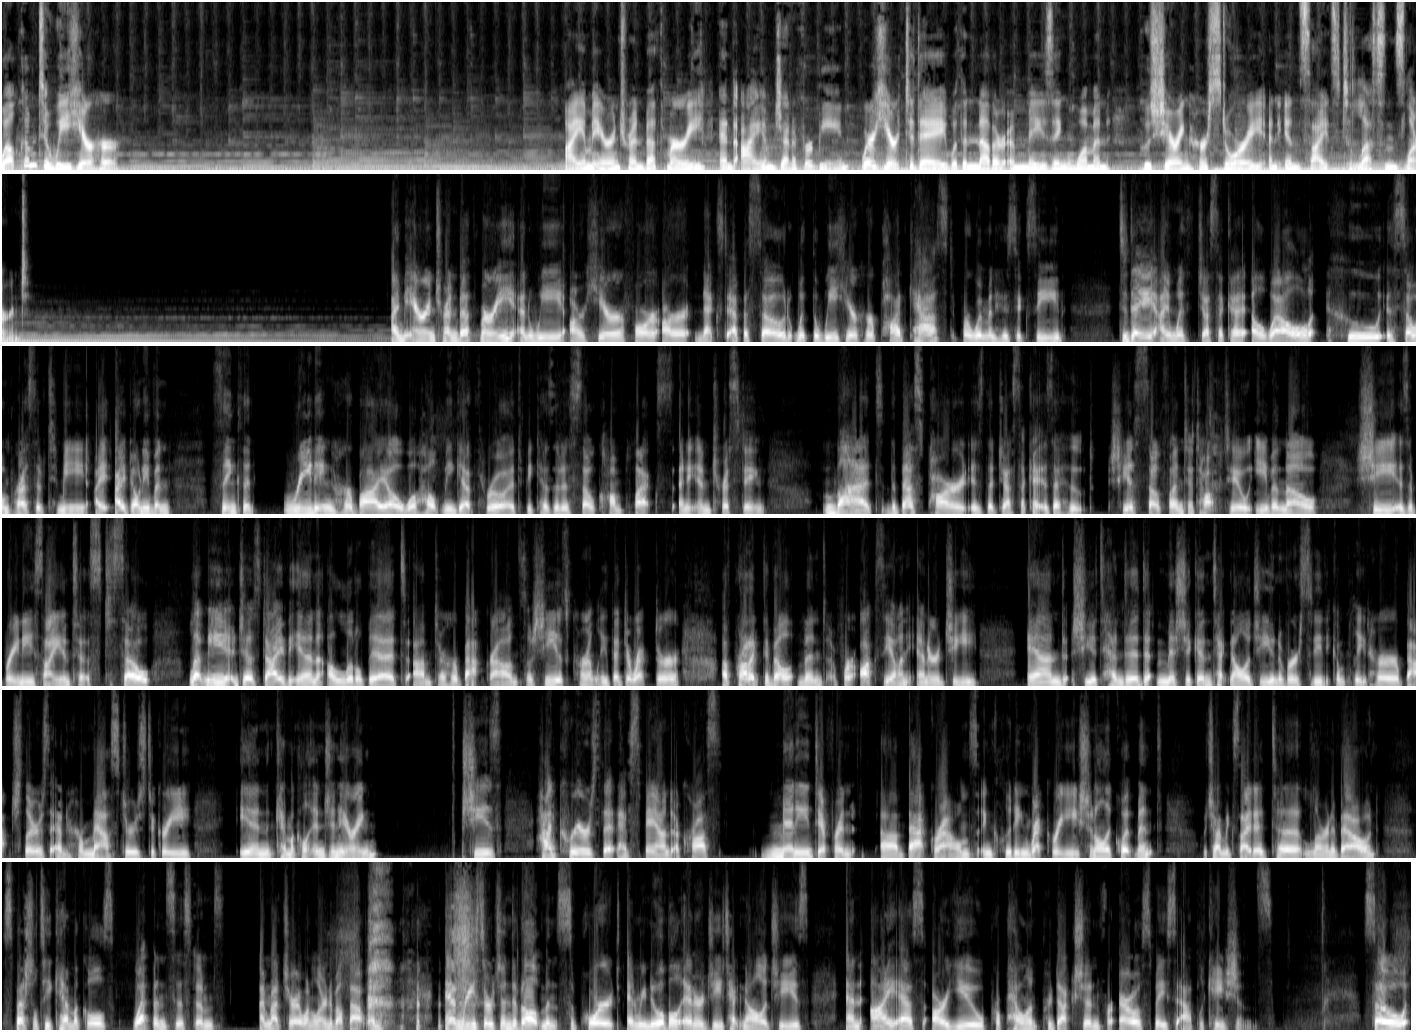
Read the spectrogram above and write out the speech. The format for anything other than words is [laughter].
Welcome to We Hear Her. I am Erin Trenbeth Murray. And I am Jennifer Bean. We're here today with another amazing woman who's sharing her story and insights to lessons learned. I'm Erin Trenbeth Murray, and we are here for our next episode with the We Hear Her podcast for women who succeed. Today, I'm with Jessica Elwell, who is so impressive to me. I, I don't even think that reading her bio will help me get through it because it is so complex and interesting. But the best part is that Jessica is a hoot. She is so fun to talk to, even though she is a brainy scientist. So let me just dive in a little bit um, to her background. So she is currently the director of product development for Oxeon Energy and she attended Michigan Technology University to complete her bachelor's and her master's degree in chemical engineering. She's had careers that have spanned across many different uh, backgrounds, including recreational equipment, which I'm excited to learn about, specialty chemicals, weapon systems. I'm not sure I want to learn about that one, [laughs] and research and development support and renewable energy technologies and ISRU propellant production for aerospace applications. So,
